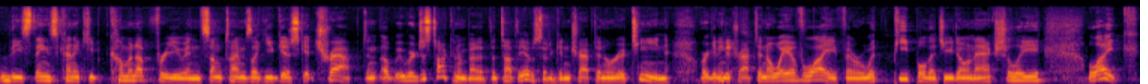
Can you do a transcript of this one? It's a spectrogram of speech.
These things kind of keep coming up for you, and sometimes like you just get trapped. And uh, we were just talking about it at the top of the episode, getting trapped in a routine, or getting Yes. trapped in a way of life, or with people that you don't actually like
